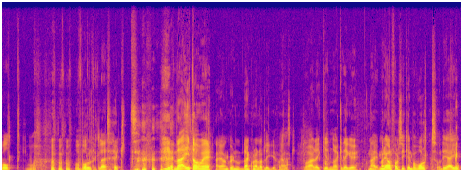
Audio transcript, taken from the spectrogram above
volt... Volteklær. Tekt. Nei, Tommy. Nei, han kunne, den kunne jeg latt ligge, faktisk. Nå er ikke, nå er ikke det gøy. Nei, men i alle fall så gikk jeg inn på Volt, og det er jo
